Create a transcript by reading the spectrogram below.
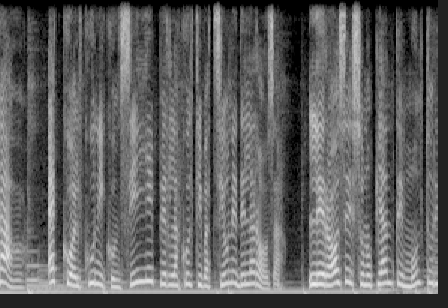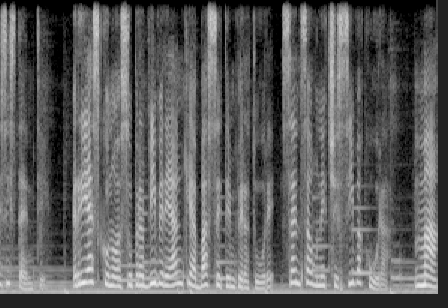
Ciao! Ecco alcuni consigli per la coltivazione della rosa. Le rose sono piante molto resistenti. Riescono a sopravvivere anche a basse temperature senza un'eccessiva cura. Ma,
